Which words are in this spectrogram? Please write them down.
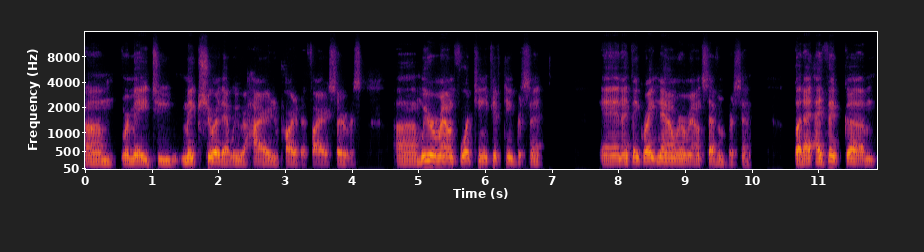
um, were made to make sure that we were hired and part of the fire service. Um, we were around 14, 15 percent and I think right now we're around seven percent. But I, I think um,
